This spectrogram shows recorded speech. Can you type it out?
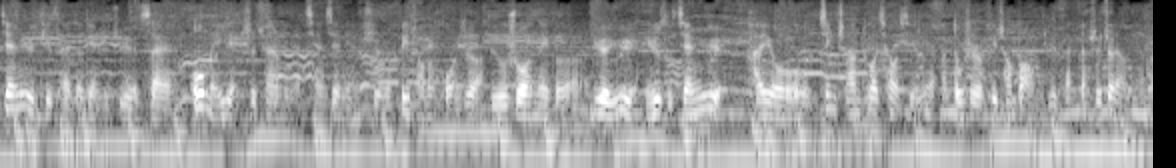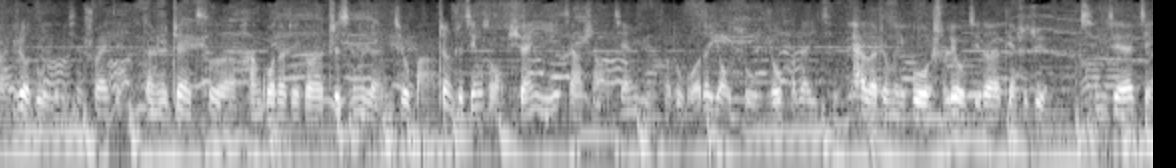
监狱题材的电视剧在欧美影视圈里面前些年是非常的火热，比如说那个《越狱》《女子监狱》，还有《金蝉脱壳》系列啊，都是非常棒的题材。但是这两年呢，热度有一些衰减。但是这次韩国的这个知情人就把政治惊悚。悬疑加上监狱和赌博的要素糅合在一起，拍了这么一部十六集的电视剧，情节紧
